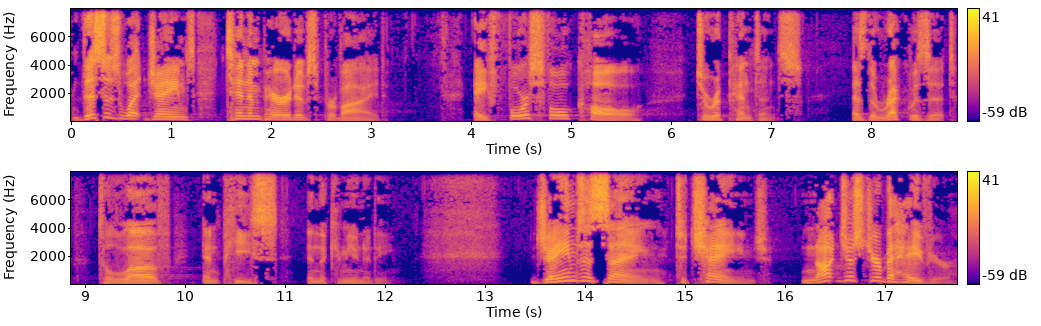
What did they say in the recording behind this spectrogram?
This is what James' 10 imperatives provide a forceful call to repentance as the requisite to love and peace in the community. James is saying to change not just your behavior,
